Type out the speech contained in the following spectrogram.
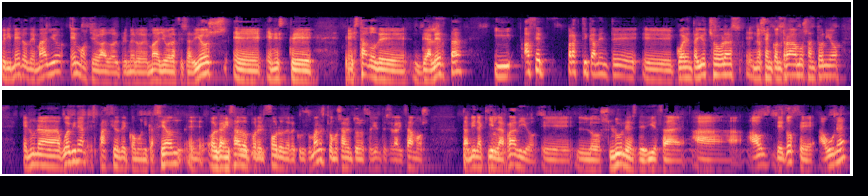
primero de mayo. Hemos llegado al primero de mayo, gracias a Dios, eh, en este estado de, alerta. Y hace prácticamente 48 eh, horas eh, nos encontrábamos, Antonio, en una webinar, espacio de comunicación, organizado por el Foro de Recursos Humanos. Como saben todos los oyentes, realizamos también aquí en la radio los lunes de 10 a, de 12 a 1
